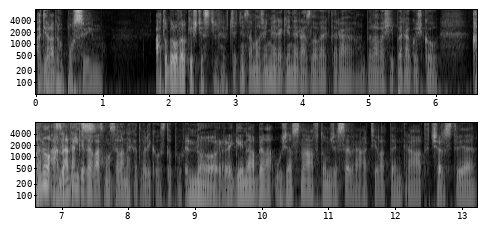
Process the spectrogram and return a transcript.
a dělat ho po svým. A to bylo velké štěstí. Včetně samozřejmě Reginy Razlové, která byla vaší pedagožkou. Ano, Asi a navíc... taky ve vás musela nechat velikou stopu. No, Regina byla úžasná v tom, že se vrátila tenkrát čerstvě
